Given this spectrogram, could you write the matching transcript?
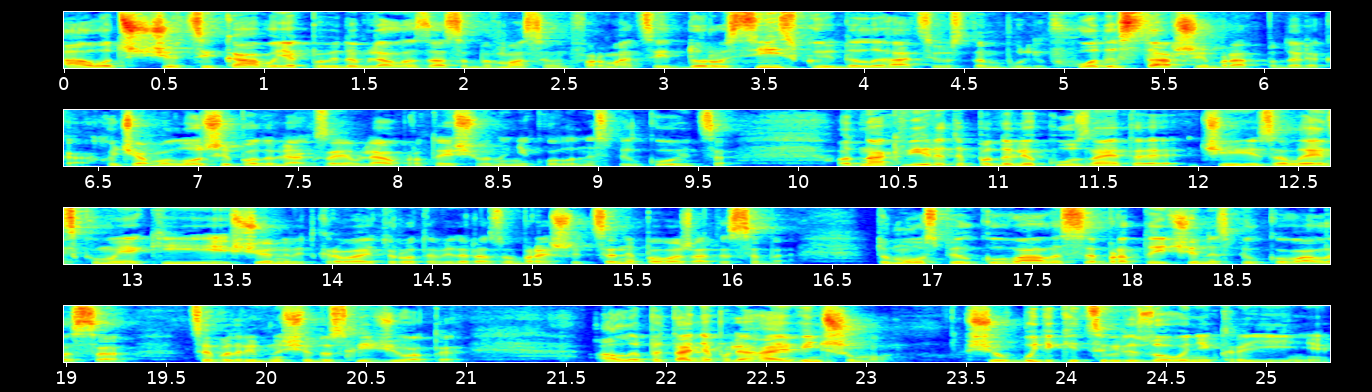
А от що цікаво, як повідомляли засоби масової інформації, до російської делегації у Стамбулі входив старший брат Подоляка. Хоча молодший Подоляк заявляв про те, що вони ніколи не спілкуються. Однак вірити Подоляку, знаєте, чи Зеленському, які щойно відкривають рота відразу брешуть, це не поважати себе. Тому спілкувалися брати чи не спілкувалися, це потрібно ще досліджувати. Але питання полягає в іншому: що в будь-якій цивілізованій країні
